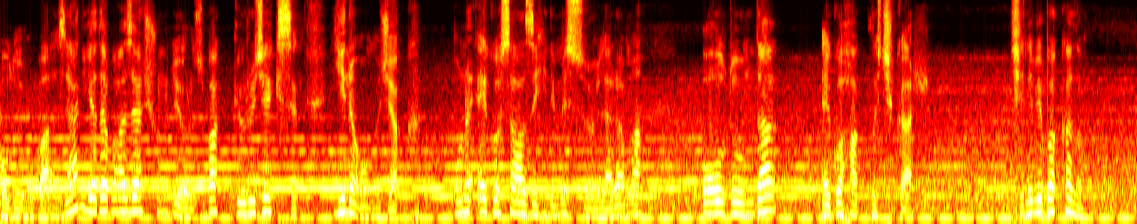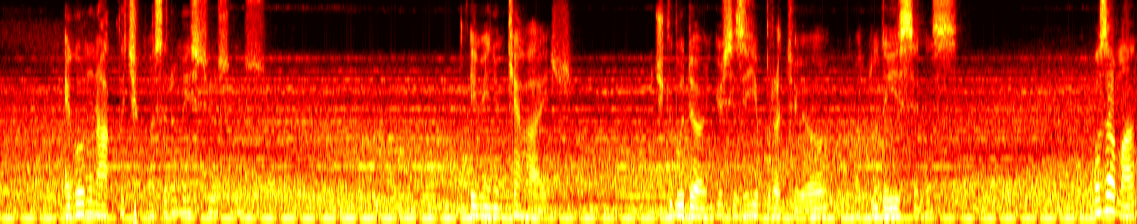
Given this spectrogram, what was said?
oluyor bazen ya da bazen şunu diyoruz. Bak göreceksin yine olacak. Bunu egosal zihnimiz söyler ama olduğunda ego haklı çıkar. Şimdi bir bakalım. Egonun haklı çıkmasını mı istiyorsunuz? Eminim ki hayır. Çünkü bu döngü sizi yıpratıyor, mutlu değilsiniz. O zaman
